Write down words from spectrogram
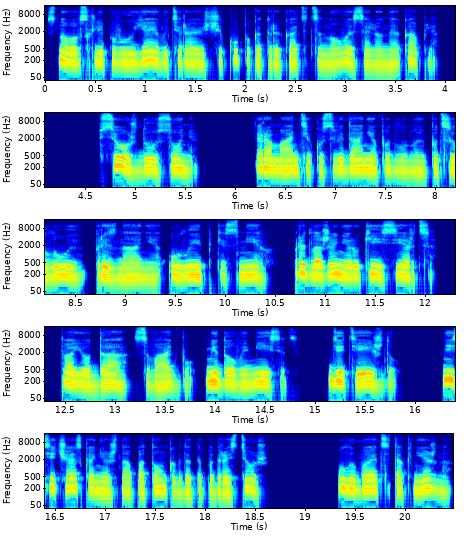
Снова всхлипываю я и вытираю щеку, по которой катится новая соленая капля. Все жду, Соня. Романтику, свидания под луной, поцелуи, признания, улыбки, смех, предложение руки и сердца. Твое «да», свадьбу, медовый месяц. Детей жду. Не сейчас, конечно, а потом, когда ты подрастешь. Улыбается так нежно,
